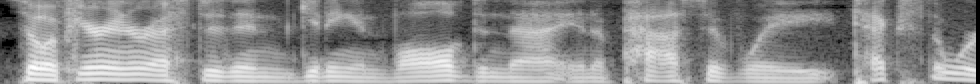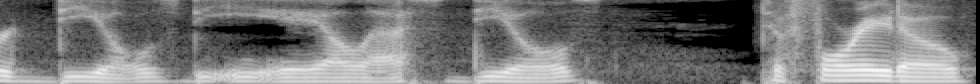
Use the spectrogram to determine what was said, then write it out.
So if you're interested in getting involved in that in a passive way, text the word deals, D E A L S, deals to 480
